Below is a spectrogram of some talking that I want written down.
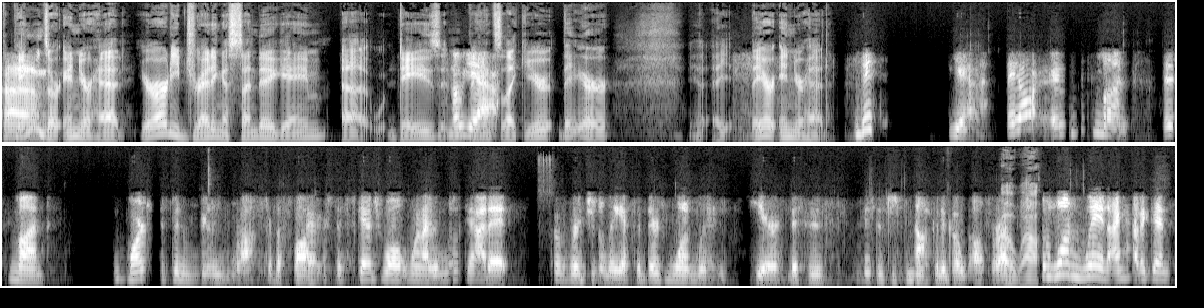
The Penguins Um, are in your head. You're already dreading a Sunday game, uh, days in Oh, yeah. Like you're, they are, they are in your head. This, yeah, they are. and This month, this month, March has been really rough for the Flyers. The schedule, when I looked at it originally, I said, "There's one win here. This is this is just not going to go well for us." Oh wow. The one win I had against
